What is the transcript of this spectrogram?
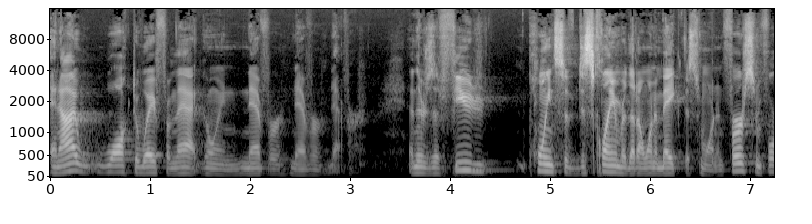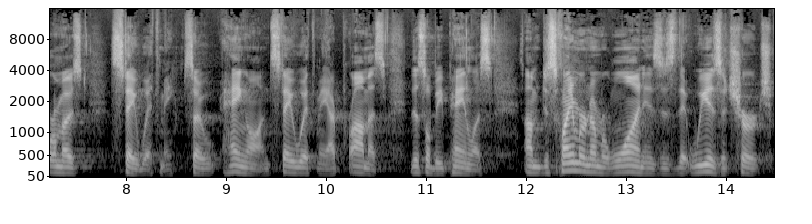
And I walked away from that going, never, never, never. And there's a few points of disclaimer that I want to make this morning. First and foremost, stay with me. So hang on, stay with me. I promise this will be painless. Um, disclaimer number one is, is that we as a church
